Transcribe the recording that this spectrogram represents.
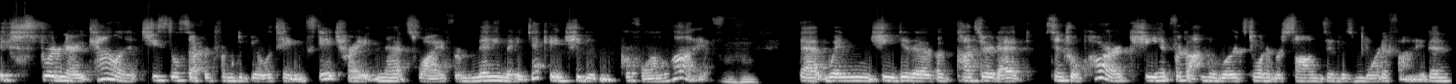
extraordinary talent, she still suffered from debilitating stage fright. And that's why, for many, many decades, she didn't perform live. Mm-hmm that when she did a, a, concert at Central Park, she had forgotten the words to one of her songs and was mortified. And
